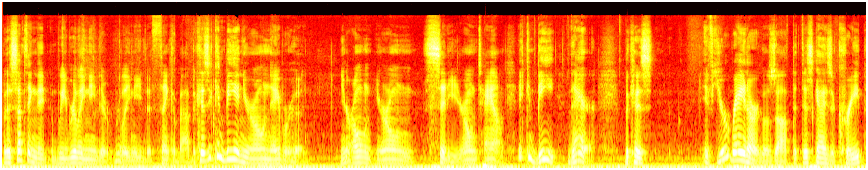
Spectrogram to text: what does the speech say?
but it's something that we really need to really need to think about because it can be in your own neighborhood, your own your own city, your own town. It can be there because if your radar goes off that this guy's a creep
